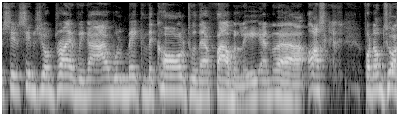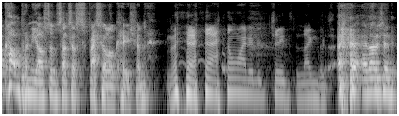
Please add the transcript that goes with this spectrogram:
since, since you're driving, I will make the call to their family and uh, ask for them to accompany us on such a special occasion. Why did to change the language? and I said,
